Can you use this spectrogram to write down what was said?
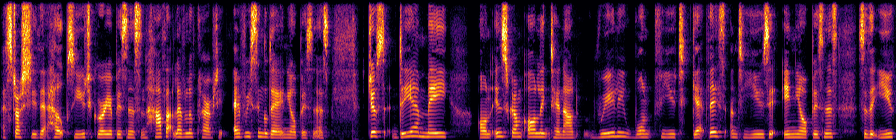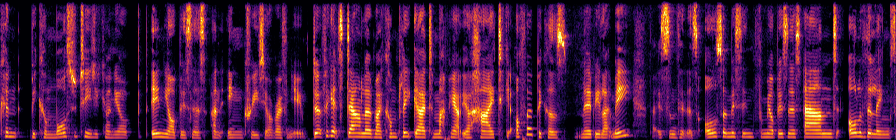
a strategy that helps you to grow your business and have that level of clarity every single day in your business, just DM me on Instagram or LinkedIn, I'd really want for you to get this and to use it in your business so that you can become more strategic on your in your business and increase your revenue. Don't forget to download my complete guide to mapping out your high ticket offer because maybe like me, that is something that's also missing from your business. And all of the links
